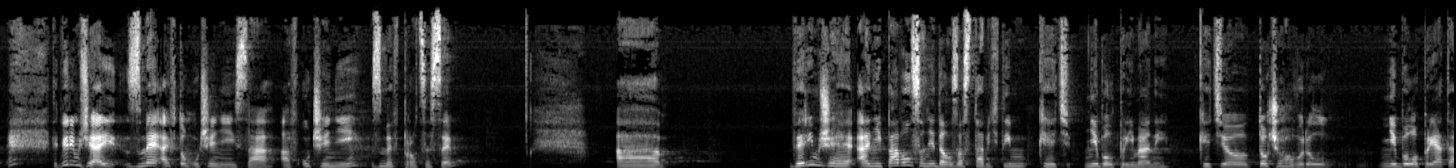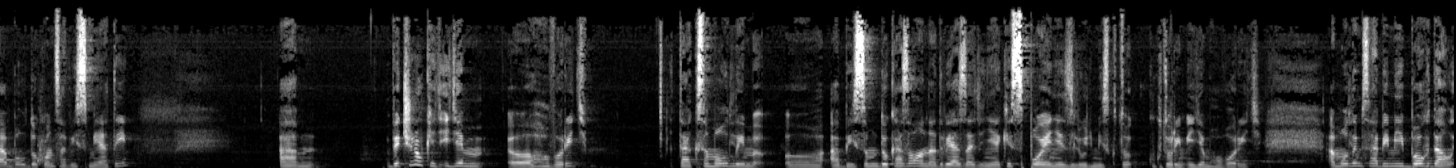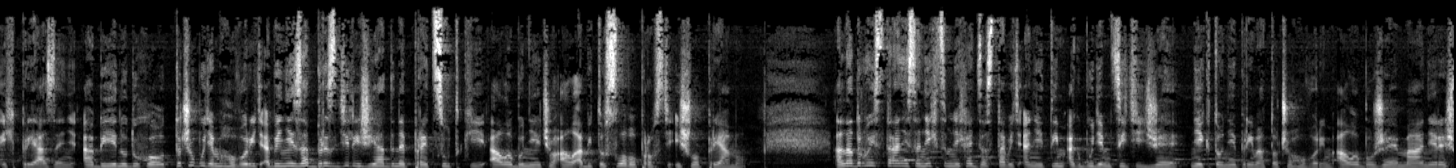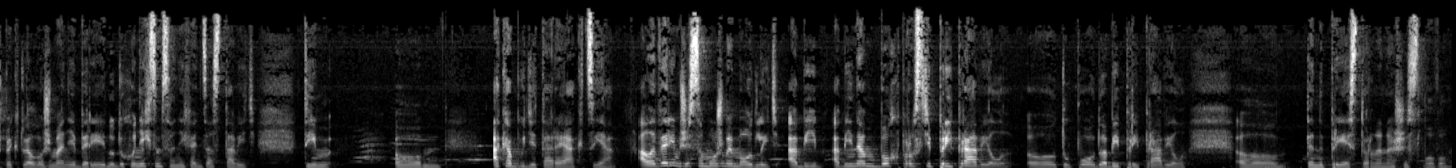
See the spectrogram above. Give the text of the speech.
Tak verím, že aj sme aj v tom učení sa a v učení sme v procese. A verím, že ani Pavel sa nedal zastaviť tým, keď nebol príjmaný. Keď uh, to, čo hovoril nebolo prijaté a bol dokonca vysmiatý. A väčšinou, keď idem uh, hovoriť, tak sa modlím, uh, aby som dokázala nadviazať nejaké spojenie s ľuďmi, ku ktorým idem hovoriť. A modlím sa, aby mi Boh dal ich priazeň, aby jednoducho to, čo budem hovoriť, aby nezabrzdili žiadne predsudky alebo niečo, ale aby to slovo proste išlo priamo. A na druhej strane sa nechcem nechať zastaviť ani tým, ak budem cítiť, že niekto nepríjma to, čo hovorím, alebo že ma nerešpektuje, alebo že ma neberie. Jednoducho nechcem sa nechať zastaviť tým, um, aká bude tá reakcia. Ale verím, že sa môžeme modliť, aby, aby nám Boh proste pripravil uh, tú pôdu, aby pripravil uh, ten priestor na naše slovo.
